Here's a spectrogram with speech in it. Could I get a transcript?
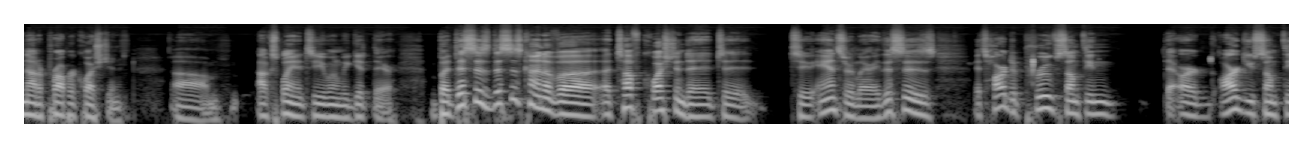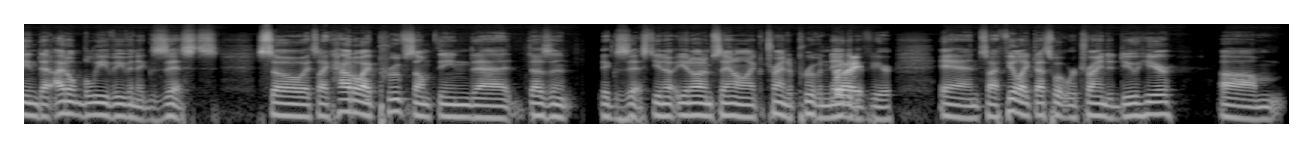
not a proper question. Um, I'll explain it to you when we get there. But this is this is kind of a, a tough question to to to answer, Larry. This is it's hard to prove something that, or argue something that I don't believe even exists. So it's like, how do I prove something that doesn't exist? You know, you know what I'm saying? I'm like trying to prove a negative right. here, and so I feel like that's what we're trying to do here. Um,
